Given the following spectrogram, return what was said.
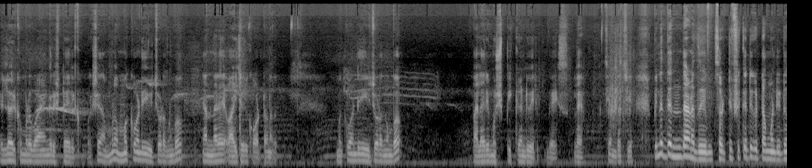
എല്ലാവർക്കും നമ്മൾ ഭയങ്കര ഇഷ്ടമായിരിക്കും പക്ഷേ നമ്മൾ നമുക്ക് വേണ്ടി ജീവിച്ചു തുടങ്ങുമ്പോൾ ഞാൻ ഇന്നലെ വായിച്ചൊരു കോട്ടാണത് നമുക്ക് വേണ്ടി ജീവിച്ചു തുടങ്ങുമ്പോൾ പലരും മുഷിപ്പിക്കേണ്ടി വരും ഗൈസ് അല്ലേ? എന്താ ചെയ്യുക പിന്നെ ഇത് എന്താണിത്? സർട്ടിഫിക്കറ്റ് കിട്ടാൻ വേണ്ടിയിട്ട്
